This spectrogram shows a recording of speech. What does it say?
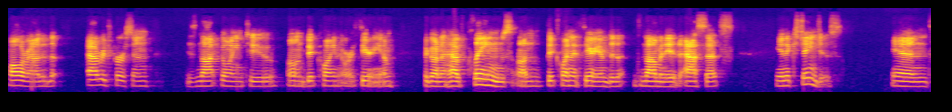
all around. And the average person is not going to own Bitcoin or Ethereum. They're going to have claims on Bitcoin and Ethereum de- denominated assets in exchanges. And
